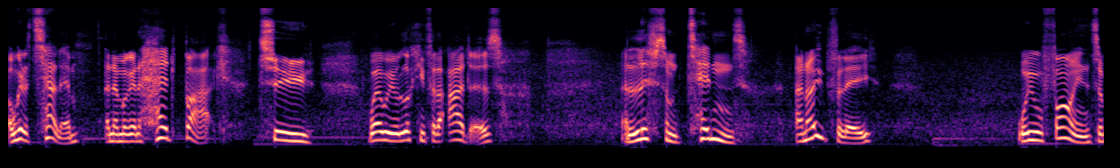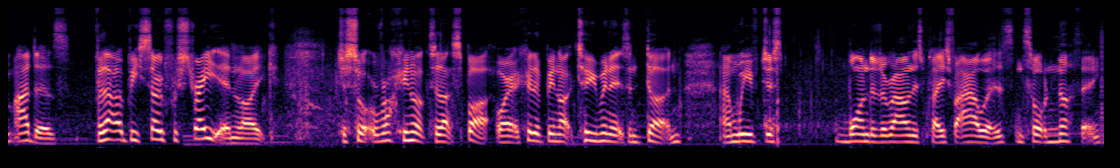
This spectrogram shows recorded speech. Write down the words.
I'm going to tell him and then we're going to head back to where we were looking for the adders and lift some tins and hopefully we will find some adders. But that would be so frustrating, like just sort of rocking up to that spot where it could have been like two minutes and done, and we've just wandered around this place for hours and saw nothing.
